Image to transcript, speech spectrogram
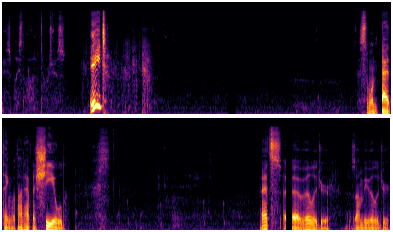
I just placed a lot of torches. Eight! That's the one bad thing with not having a shield. That's a villager. A zombie villager.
